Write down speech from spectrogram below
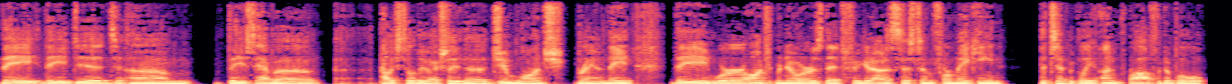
They they did. Um, they used to have a probably still do actually the gym launch brand. They they were entrepreneurs that figured out a system for making the typically unprofitable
